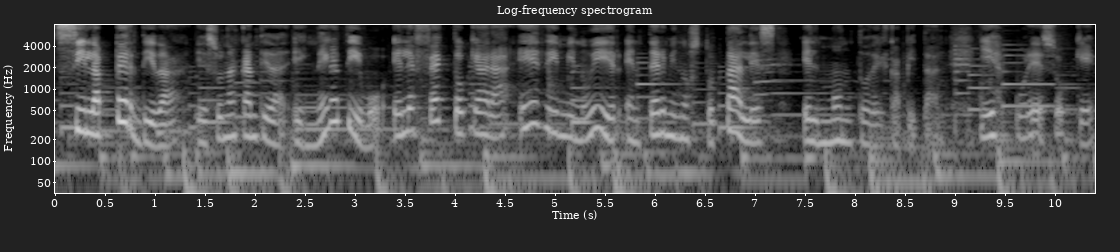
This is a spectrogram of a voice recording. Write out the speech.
Si la pérdida es una cantidad en negativo, el efecto que hará es disminuir en términos totales el monto del capital. Y es por eso que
